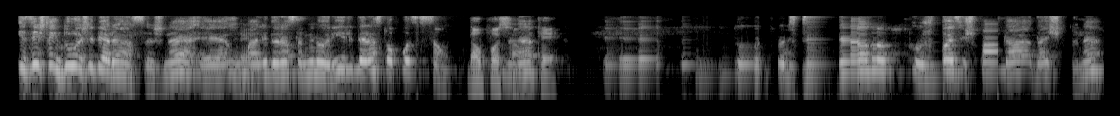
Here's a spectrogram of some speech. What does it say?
Existem duas lideranças, né? É, uma liderança da minoria e liderança da oposição. Da oposição, né? ok. Estou dizendo os dois espaços da, da esquerda, né?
